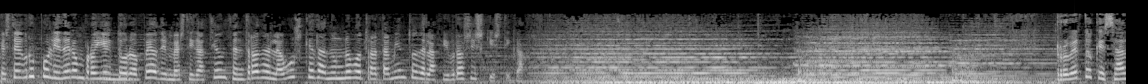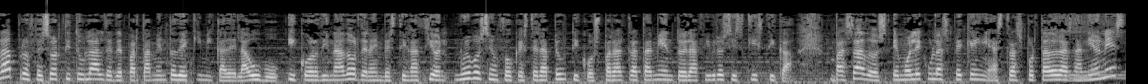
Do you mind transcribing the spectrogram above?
Este grupo lidera un proyecto europeo de investigación centrado en la búsqueda de un nuevo tratamiento de la fibrosis quística. Roberto Quesada, profesor titular del Departamento de Química de la UBU y coordinador de la investigación Nuevos enfoques terapéuticos para el tratamiento de la fibrosis quística basados en moléculas pequeñas transportadoras de aniones,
